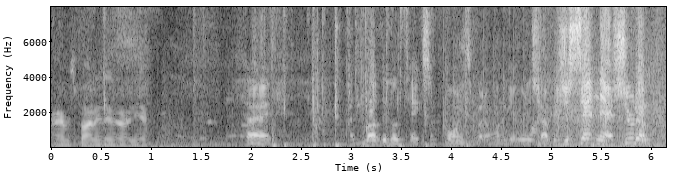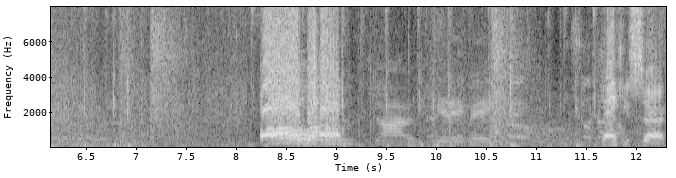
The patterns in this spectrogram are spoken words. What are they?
I'm spawning in on you. Alright. I'd love to go take some points, but I want to get rid of Shop. He's just sitting there! Shoot him! Oh! oh God, are you kidding me? Thank you, sir.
